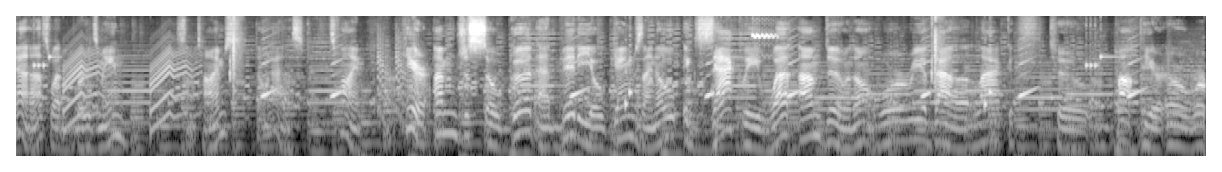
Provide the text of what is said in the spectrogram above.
Yeah, that's what words mean. Sometimes. Don't ask. It's fine. Here, I'm just so good at video games, I know exactly what I'm doing. Don't worry about it. Lack to pop here. Oh, where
